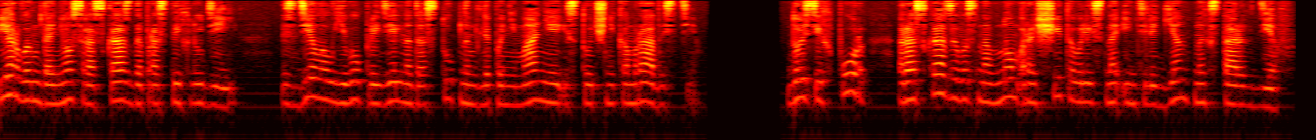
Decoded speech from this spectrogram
первым донес рассказ до простых людей, сделал его предельно доступным для понимания источником радости. До сих пор рассказы в основном рассчитывались на интеллигентных старых дев.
